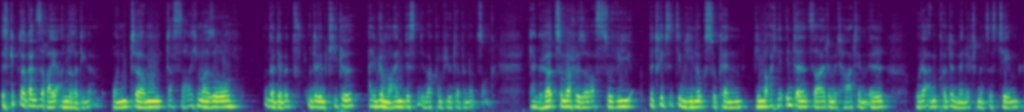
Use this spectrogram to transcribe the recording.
Es gibt eine ganze Reihe anderer Dinge. Und ähm, das sage ich mal so unter dem, unter dem Titel Allgemeinwissen über Computerbenutzung. Da gehört zum Beispiel sowas zu wie Betriebssystem Linux zu kennen, wie mache ich eine Internetseite mit HTML oder einem Content-Management-System,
